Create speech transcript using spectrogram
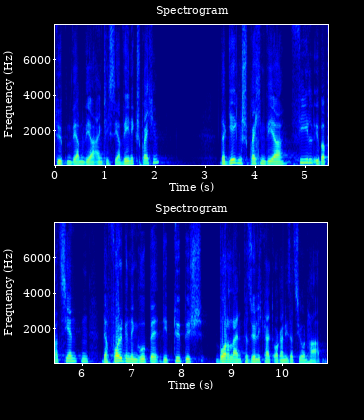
Typen werden wir eigentlich sehr wenig sprechen. Dagegen sprechen wir viel über Patienten der folgenden Gruppe, die typisch Borderline-Persönlichkeit-Organisation haben.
